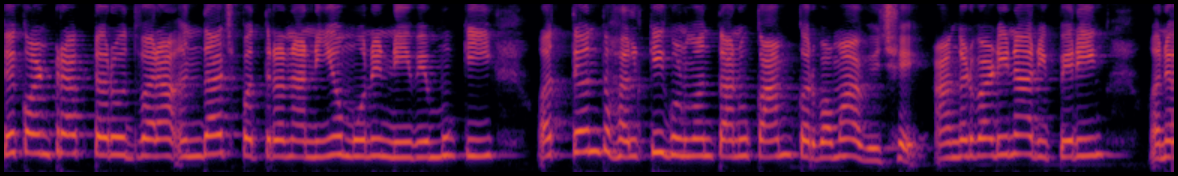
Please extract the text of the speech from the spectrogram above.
કે કોન્ટ્રાક્ટરો દ્વારા અંદાજપત્રના નિયમોને નેવે મૂકી અત્યંત હલકી ગુણવત્તાનું કામ કરવામાં આવ્યું છે. આંગણવાડીના રિપેરિંગ અને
